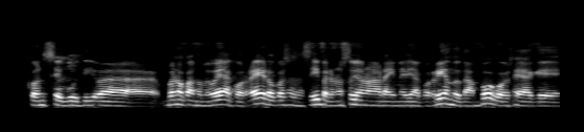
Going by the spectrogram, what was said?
consecutiva, bueno, cuando me voy a correr o cosas así, pero no estoy una hora y media corriendo tampoco, o sea que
